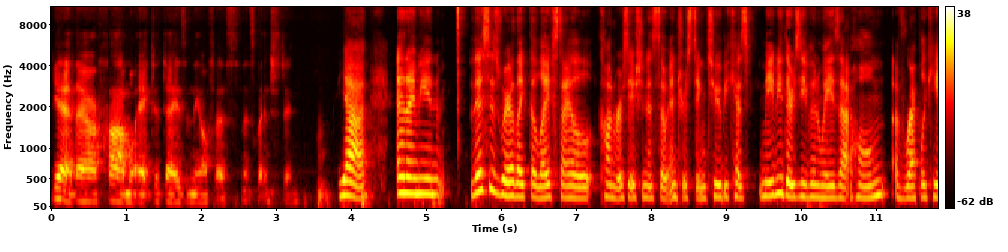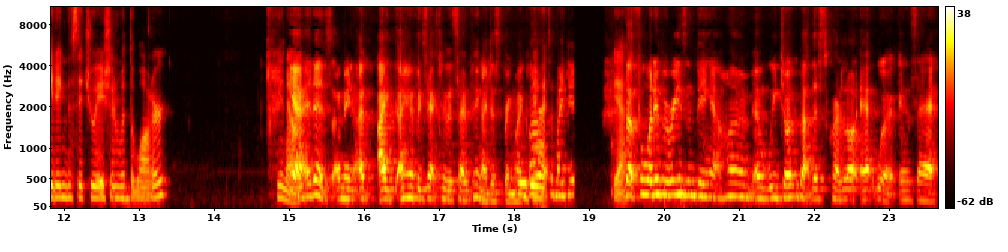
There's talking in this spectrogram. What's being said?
yeah, they are far more active days in the office. That's quite interesting. Yeah, and I mean. This is where like the lifestyle conversation is so interesting too, because maybe there's even ways at home of replicating the situation with the water you know yeah it is i mean i i, I have exactly the same thing i just bring my glass to my desk yeah but for whatever reason being at home and we joke about this quite a lot at work is that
